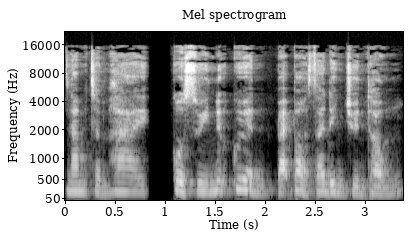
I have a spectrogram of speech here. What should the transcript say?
5.2 cổ suý nữ quyền, bãi bỏ gia đình truyền thống.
